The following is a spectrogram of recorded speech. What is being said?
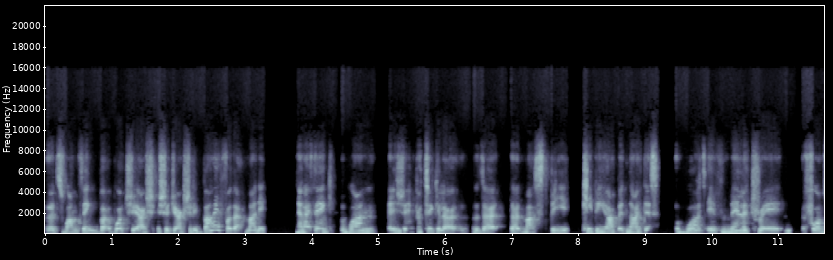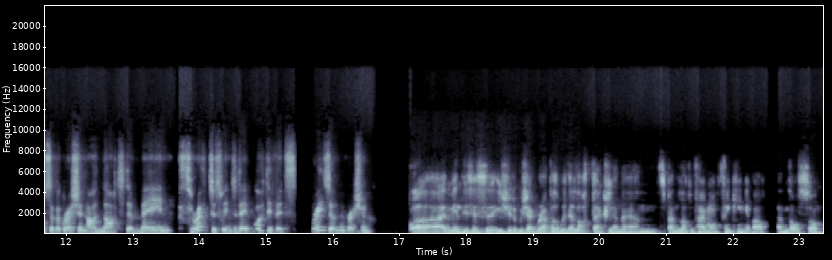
that's one thing. But what should you, should you actually buy for that money? And I think one issue in particular that that must be keeping you up at night is what if military forms of aggression are not the main threat to Sweden today? What if it's gray zone aggression? Well, I mean, this is an issue which I grapple with a lot actually, and, and spend a lot of time on thinking about. And also,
